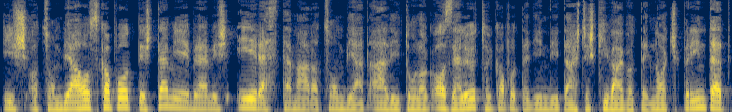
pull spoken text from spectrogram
is a combjához kapott, és Temi Ébrahim is érezte már a combját állítólag azelőtt, hogy kapott egy indítást és kivágott egy nagy sprintet,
